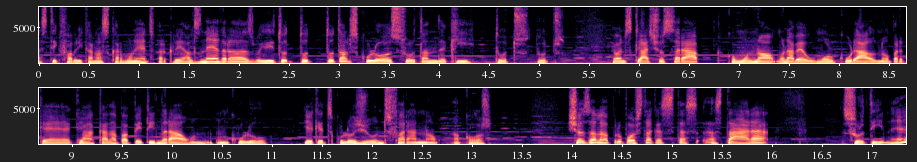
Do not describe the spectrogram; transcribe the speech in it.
estic fabricant els carbonets per crear els negres, vull dir, tot, tot, tots els colors surten d'aquí, tots, tots. Llavors, clar, això serà com una, una veu molt coral, no? Perquè, clar, cada paper tindrà un, un color i aquests colors junts faran alguna cosa. Això és la proposta que està, està ara sortint, eh?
